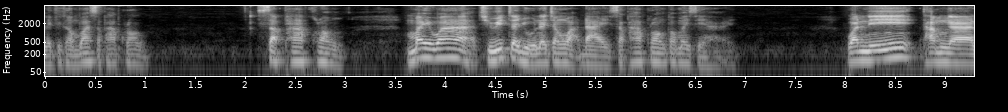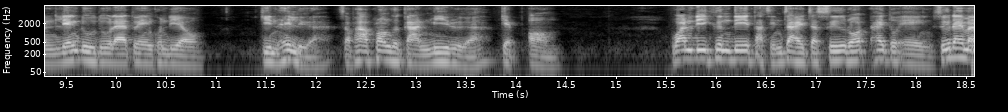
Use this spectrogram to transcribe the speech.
เลยคือคำว่าสภาพคล่อง สภาพคล่อง ไม่ว่าชีวิตจะอยู่ในจังหวะใด สภาพคล่องต้องไม่เสียหาย วันนี้ทำงานเลี้ยงดูดูแลตัวเองคนเดียว กินให้เหลือ สภาพคล่องคือการมีเหลือ เก็บออม วันดีคืนดีตัดสินใจจะซื้อรถให้ตัวเอง ซื้อได้ไหม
